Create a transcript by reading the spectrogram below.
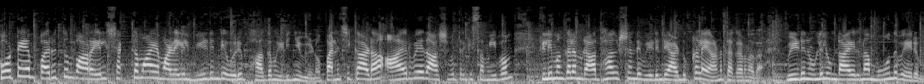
കോട്ടയം പരുത്തുംപാറയിൽ ശക്തമായ മഴയിൽ വീടിന്റെ ഒരു ഭാഗം ഇടിഞ്ഞു വീണു. പനച്ചിക്കാട് ആയുർവേദ ആശുപത്രിക്ക് സമീപം കിളിമംഗലം രാധാകൃഷ്ണന്റെ വീടിന്റെ അടുക്കളയാണ് തകർന്നത്. വീടിനുള്ളിൽ ഉണ്ടായിരുന്ന മൂന്ന് പേരും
